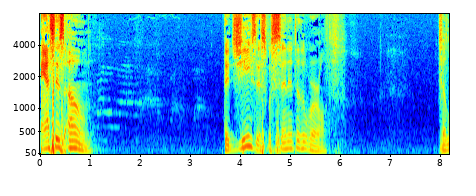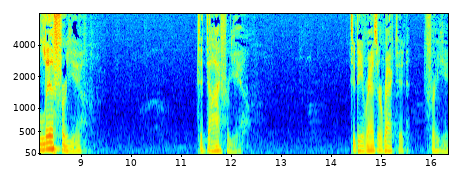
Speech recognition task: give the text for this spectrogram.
as his own that Jesus was sent into the world to live for you, to die for you, to be resurrected for you.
